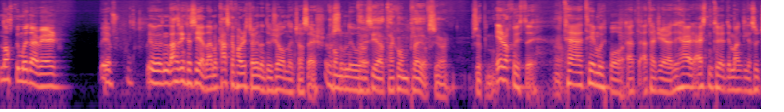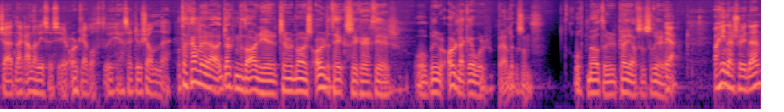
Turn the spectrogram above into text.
nok vi måste vara Jag vet inte säga det, men kanske får riktigt vinna divisionen just där. Som nu... Jag säger att det kommer playoffs gör. Är rock visst det. Det är mycket på att att det gör. Det här är inte det manglar så att några analyser är ordentligt gott och jag säger divisionen. Och det kan vara Jackson med här Trevor Lawrence ordet tek sig karaktär och blir ordentligt över på liksom uppmöter playoffs och så vidare. Ja. Och hinner så inne.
